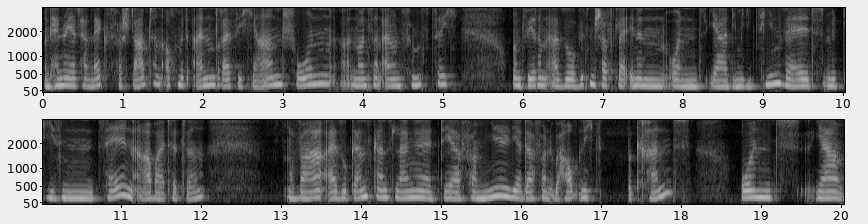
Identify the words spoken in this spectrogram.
Und Henrietta Lex verstarb dann auch mit 31 Jahren schon äh, 1951. Und während also WissenschaftlerInnen und ja die Medizinwelt mit diesen Zellen arbeitete, war also ganz, ganz lange der Familie davon überhaupt nichts bekannt. Und ja,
